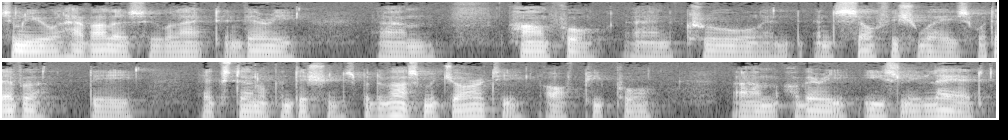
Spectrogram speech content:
Similarly, you will have others who will act in very um, harmful and cruel and, and selfish ways, whatever the external conditions. But the vast majority of people um, are very easily led,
